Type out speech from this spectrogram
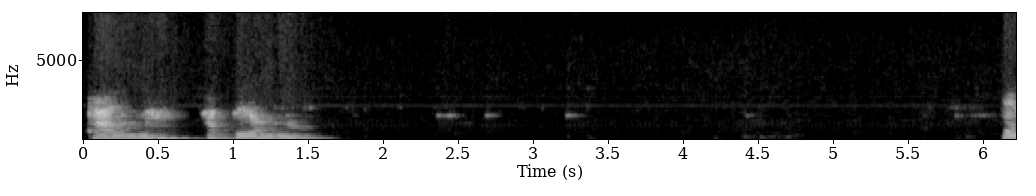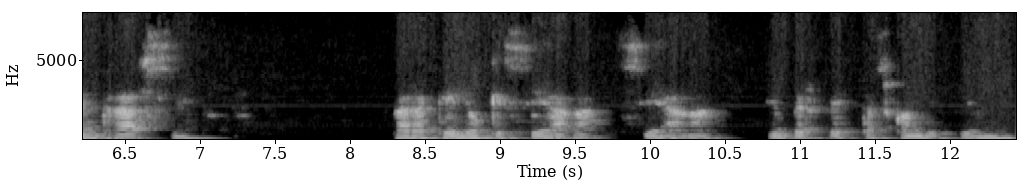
Calma, aplomo. Centrarse para que lo que se haga, se haga en perfectas condiciones.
